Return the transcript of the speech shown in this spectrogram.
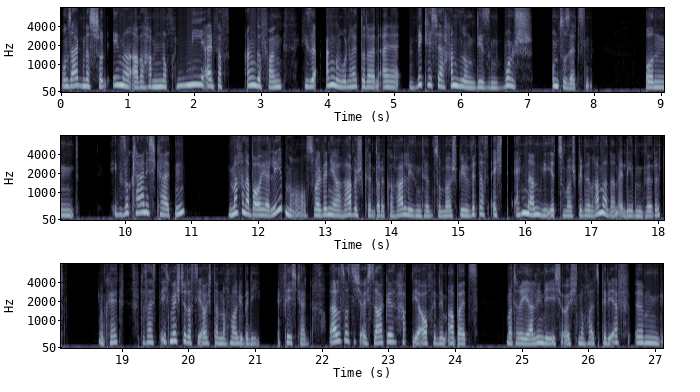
und sagen das schon immer, aber haben noch nie einfach angefangen, diese Angewohnheit oder eine wirkliche Handlung, diesen Wunsch umzusetzen. Und so Kleinigkeiten machen aber euer Leben aus, weil wenn ihr Arabisch könnt oder Koran lesen könnt zum Beispiel, wird das echt ändern, wie ihr zum Beispiel den Ramadan erleben würdet. Okay? Das heißt, ich möchte, dass ihr euch dann nochmal über die Fähigkeiten und alles, was ich euch sage, habt ihr auch in den Arbeitsmaterialien, die ich euch noch als PDF ähm,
